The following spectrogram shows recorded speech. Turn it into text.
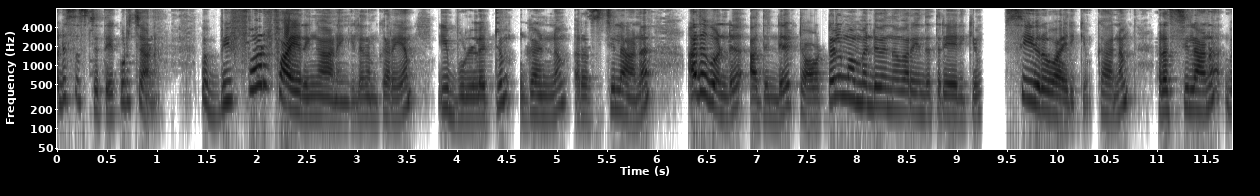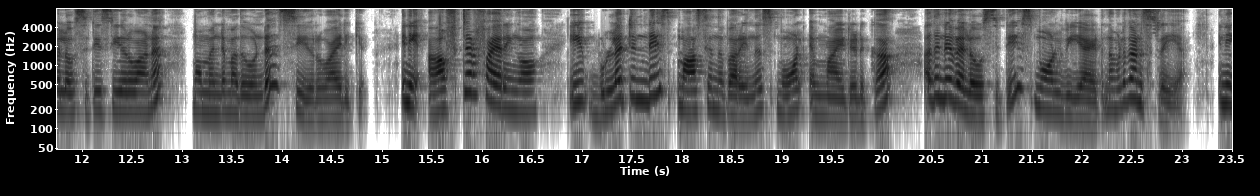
ഒരു സിസ്റ്റത്തെ അപ്പൊ ബിഫോർ ഫയറിംഗ് ആണെങ്കിൽ നമുക്കറിയാം ഈ ബുള്ളറ്റും ഗണ്ണും റെസ്റ്റിലാണ് അതുകൊണ്ട് അതിന്റെ ടോട്ടൽ മൊമെന്റം എന്ന് പറയുന്നത് എത്രയായിരിക്കും? സീറോ ആയിരിക്കും. കാരണം റെസ്റ്റിലാണ് വെലോസിറ്റി സീറോ ആണ് മൊമെന്റം അതുകൊണ്ട് സീറോ ആയിരിക്കും. ഇനി ആഫ്റ്റർ ഫയറിങ്ങോ ഈ ബുള്ളറ്റിന്റെ മാസ് എന്ന് പറയുന്നത് സ്മോൾ എം ആയിട്ട് എടുക്കുക. അതിന്റെ വെലോസിറ്റി സ്മോൾ വി ആയിട്ട് നമ്മൾ കൺസിഡർ ചെയ്യുക. ഇനി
